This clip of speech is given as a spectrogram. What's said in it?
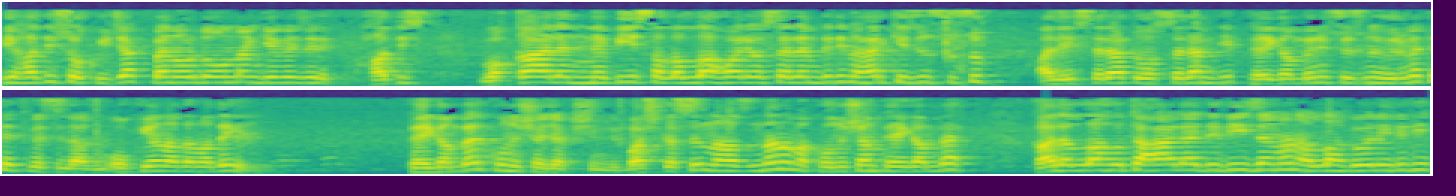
bir hadis okuyacak, ben orada ondan gevezelik. Hadis وَقَالَ النَّب۪ي sallallahu aleyhi ve sellem dedi mi herkesin susup aleyhissalatu vesselam deyip peygamberin sözüne hürmet etmesi lazım. Okuyan adama değil. Peygamber konuşacak şimdi. Başkasının ağzından ama konuşan peygamber. Allahu Teala dediği zaman Allah böyle dedi.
